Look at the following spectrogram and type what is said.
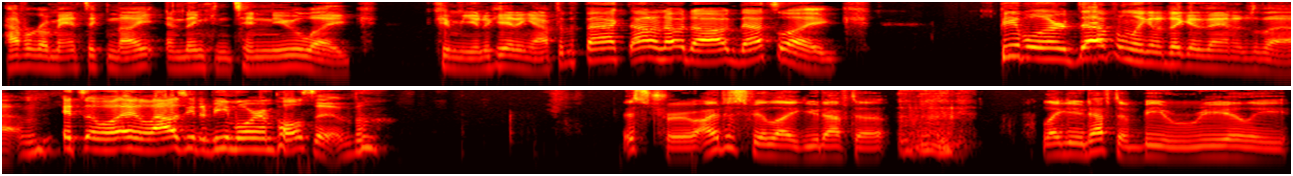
have a romantic night, and then continue like communicating after the fact. I don't know, dog. That's like people are definitely going to take advantage of that. It's it allows you to be more impulsive. It's true. I just feel like you'd have to, like, you'd have to be really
